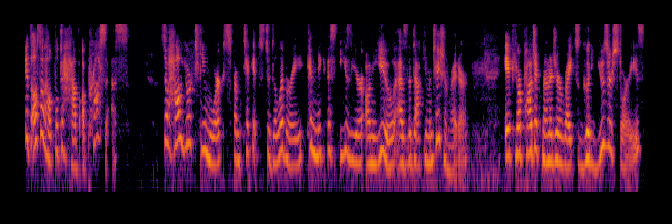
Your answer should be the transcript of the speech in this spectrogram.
It's also helpful to have a process. So how your team works from tickets to delivery can make this easier on you as the documentation writer if your project manager writes good user stories,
